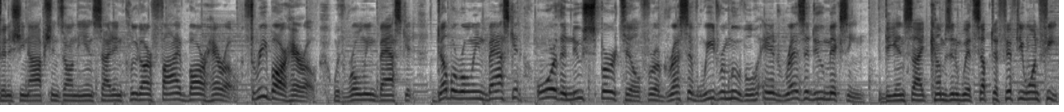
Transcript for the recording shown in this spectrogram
Finishing options on the Incite include our 5 bar harrow, 3 bar harrow with rolling basket, double rolling basket, or the new spur till for aggressive weed removal and residue mixing. The Incite comes in widths up to 51 feet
